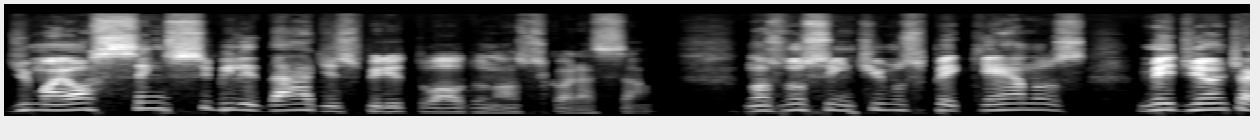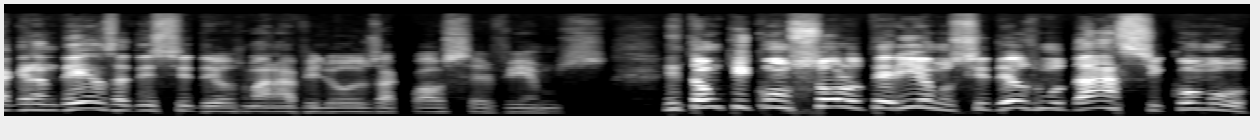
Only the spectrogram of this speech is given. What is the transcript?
de maior sensibilidade espiritual do nosso coração. nós nos sentimos pequenos mediante a grandeza desse Deus maravilhoso a qual servimos. Então, que consolo teríamos se Deus mudasse como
